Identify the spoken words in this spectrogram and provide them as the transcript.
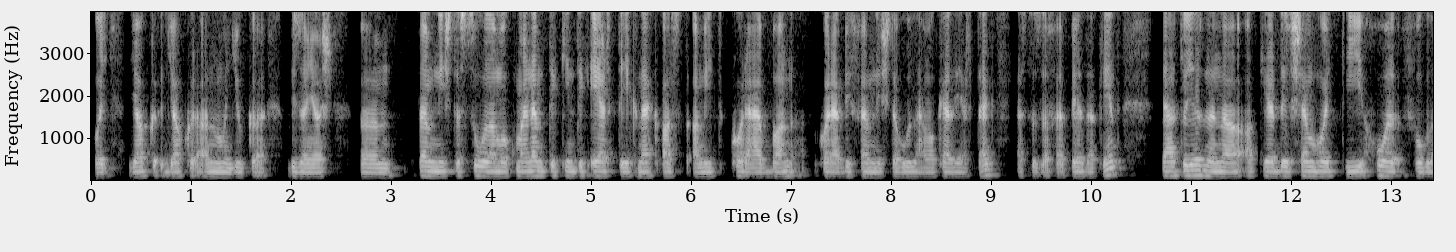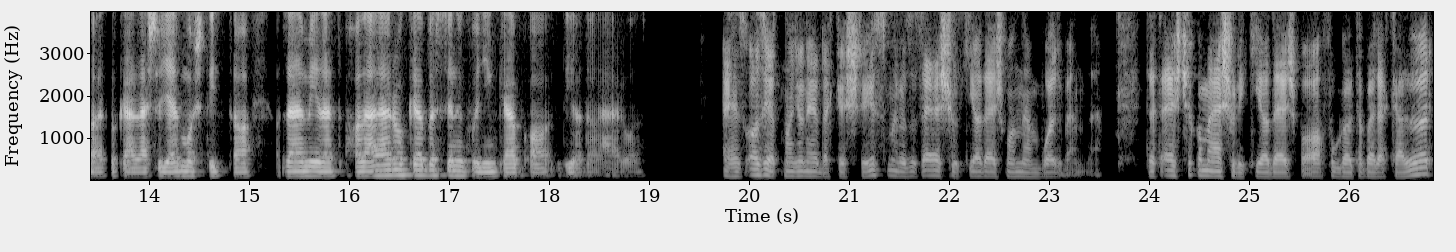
hogy gyak, gyakran mondjuk a bizonyos um, feminista szólamok már nem tekintik értéknek azt, amit korábban, korábbi feminista hullámok elértek, ezt hozza fel példaként. Tehát, hogy ez lenne a kérdésem, hogy ti hol foglaltok állást, ugye most itt a, az elmélet haláláról kell beszélnünk, vagy inkább a diadaláról? Ez azért nagyon érdekes rész, mert az az első kiadásban nem volt benne. Tehát ez csak a második kiadásba foglalta bele Keller.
